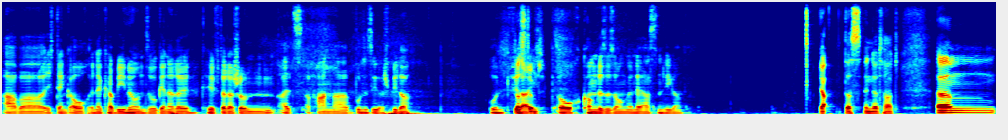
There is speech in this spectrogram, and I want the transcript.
Aber ich denke auch in der Kabine und so generell hilft er da schon als erfahrener Bundesligaspieler. Und vielleicht auch kommende Saison in der ersten Liga. Ja, das in der Tat. Ähm,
